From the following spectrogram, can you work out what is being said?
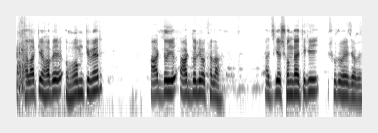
খেলাটি হবে হোম টিমের আট দুই, আট দলীয় খেলা। আজকে সন্ধ্যায় থেকেই শুরু হয়ে যাবে।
